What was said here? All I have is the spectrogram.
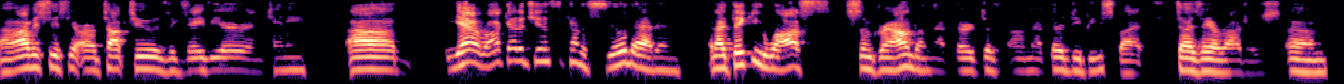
Uh, obviously, our top two is Xavier and Kenny. Uh, yeah, Rock had a chance to kind of seal that, and and I think he lost some ground on that third on that third DB spot to Isaiah Rodgers. Um,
